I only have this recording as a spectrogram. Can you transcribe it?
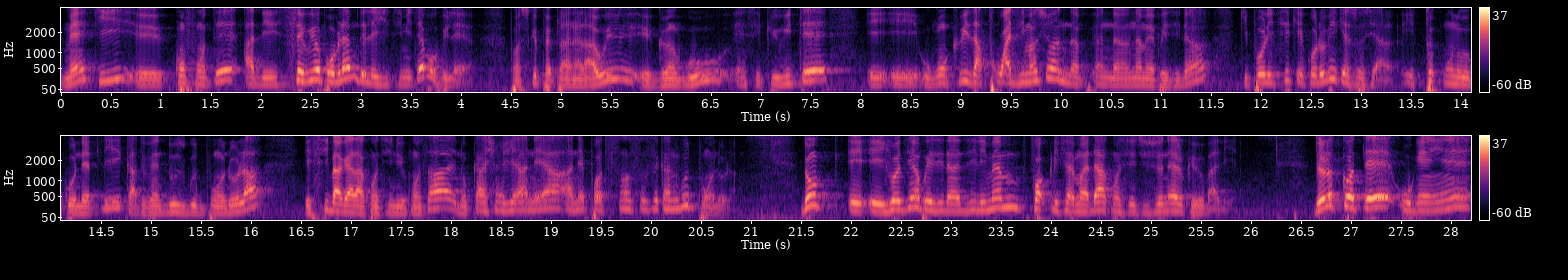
mais qui est euh, confronté à des sérieux problèmes de légitimité populaire parce que le peuple est dans la rue, grand goût, insécurité, et, et ou une crise à trois dimensions dans, mes présidents, qui politique, économique et sociale. Et tout le monde reconnaît lui, 92 gouttes pour un dollar, et si bagala continue comme ça, nous pouvons changer année à, n'importe 150 gouttes pour un dollar. Donc, et, et je dis, le président dit lui-même, faut qu'il fasse mandat constitutionnel que vous de l'autre côté, ou gagnez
